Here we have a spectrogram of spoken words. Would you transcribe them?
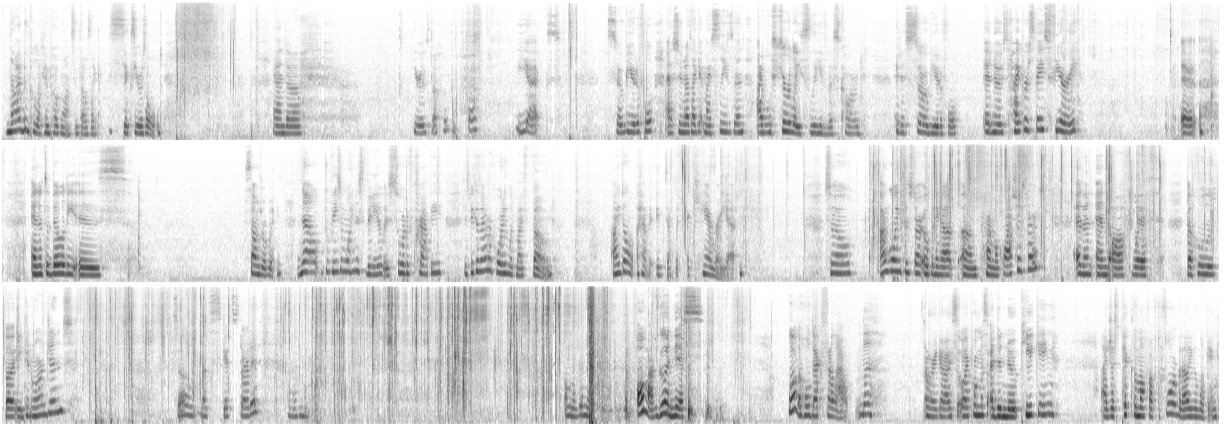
Now I've been collecting Pokemon since I was like six years old. And uh here's the Hoopa EX. So beautiful. As soon as I get my sleeves in, I will surely sleeve this card. It is so beautiful. It knows Hyperspace Fury. Uh, and its ability is Scoundrel Ring. Now, the reason why this video is sort of crappy is because I'm recording with my phone. I don't have exactly a camera yet. So, I'm going to start opening up um, Primal Clashes first, and then end off with the Hoopa Ancient Origins. So, let's get started. Um, oh my goodness. Oh my goodness. Well, the whole deck fell out. Alright guys, so I promise I did no peeking. I just picked them off off the floor without even looking.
